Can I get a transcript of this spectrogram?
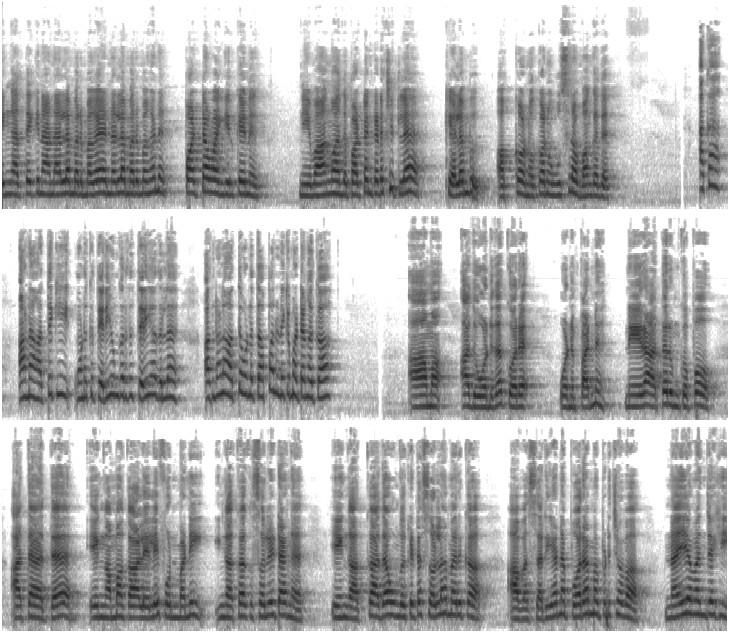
எங்க அத்தைக்கு நான் நல்ல மருமக நல்ல மருமகன்னு பட்டம் வாங்கியிருக்கேன்னு. நீ வாங்க அந்த பட்டம் கிடைச்சிட்டுல கிளம்பு. அக்கா நொக்கான்னு உசுர வாங்கத. அக்கா ஆனா அத்தைக்கு உனக்கு தெரியுங்கிறது தெரியாதுல்ல? அதனால அத்தை உன்னை தப்பா நினைக்க மாட்டாங்கக்கா ஆமா அது ஒண்ணுதான் குறை. ஒன்று பண்ணு. நேரா அத்தை ரூமுக்கு போ. அத்தை அத்தை எங்க அம்மா காலையிலே ஃபோன் பண்ணி எங்க அக்காவுக்கு சொல்லிட்டாங்க. எங்க அக்கா தான் உங்ககிட்ட சொல்லாம இருக்கா? அவ சரியான பொறாம பிடிச்சவா? நயவஞ்சகி.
